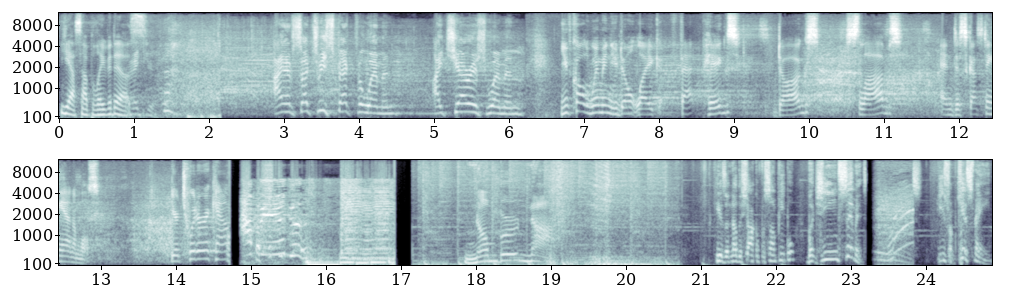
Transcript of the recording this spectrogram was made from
Yes, I believe it is. Thank you. I have such respect for women. I cherish women. You've called women you don't like fat pigs, dogs, slobs, and disgusting animals. Your Twitter account. Number 9. Here's another shocker for some people, but Gene Simmons. What? He's from Kiss fame.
